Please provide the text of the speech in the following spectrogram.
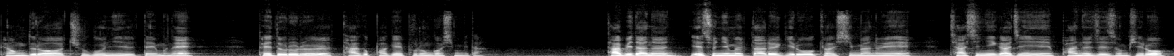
병들어 죽은 일 때문에 베드로를 다급하게 부른 것입니다. 다비다는 예수님을 따르기로 결심한 후에 자신이 가진 바느질 솜씨로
